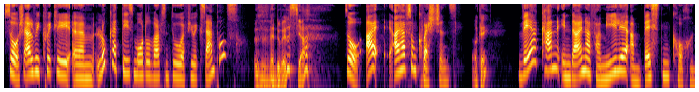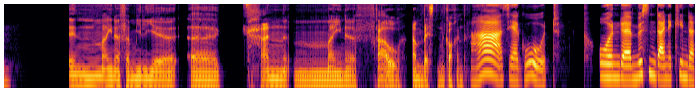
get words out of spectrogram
So, shall we quickly um, look at these modal verbs and do a few examples? Wenn du willst, ja. So, I I have some questions. Okay. Wer kann in deiner Familie am besten kochen? In meiner Familie äh, kann meine Frau am besten kochen. Ah, sehr gut. Und äh, müssen deine Kinder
